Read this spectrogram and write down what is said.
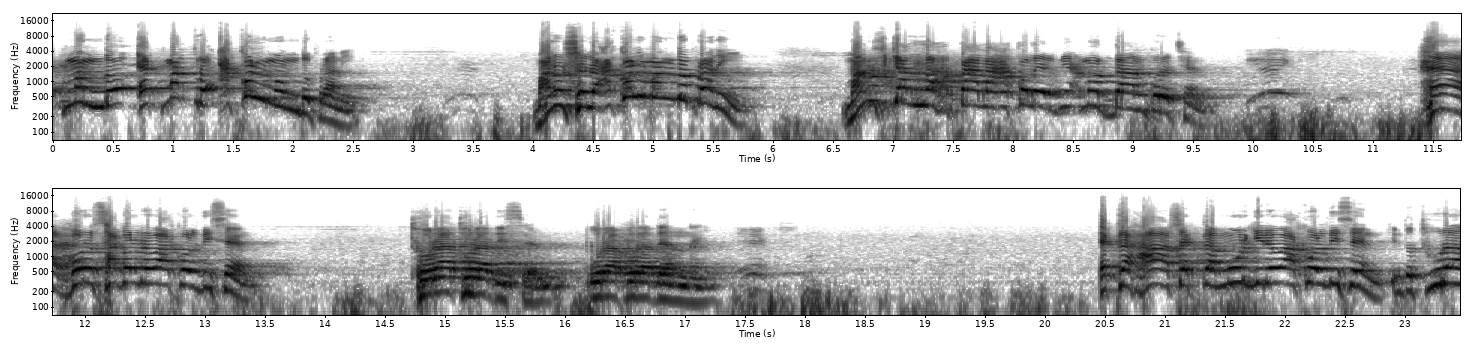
একমন্দ, একমাত্র আকলমন্দ প্রাণী। মানুষ হলো আকলমন্দ প্রাণী। মানুষকে আল্লাহ আকলের নিয়ামত দান করেছেন। হ্যাঁ গরু, ছাগলেরও আকল দিছেন। থোড়া থোড়া দিছেন, পুরা পুরা দেন নাই। একটা হাঁস, একটা মুরগিরও আকল দিছেন, কিন্তু থুরা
